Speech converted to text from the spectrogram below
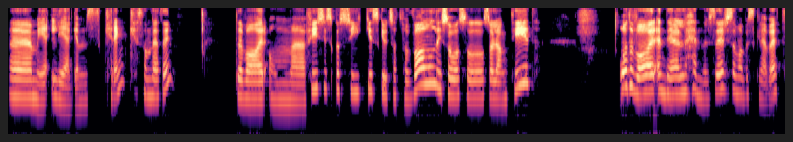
Uh, med legemskrenk, som det heter. Det var om uh, fysisk og psykisk utsatt for vold i så og så, så lang tid. Og det var en del hendelser som var beskrevet,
